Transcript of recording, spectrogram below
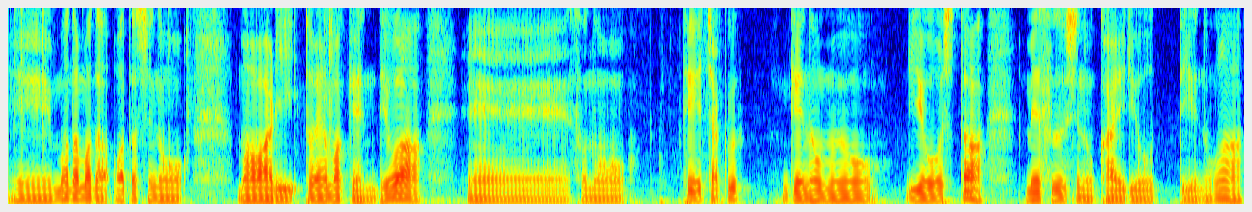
えーまだまだ私の周り、富山県では、えーその定着、ゲノムを利用したメス牛の改良っていうのが、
